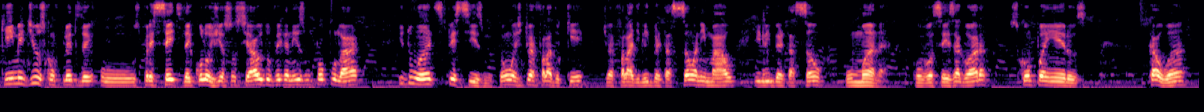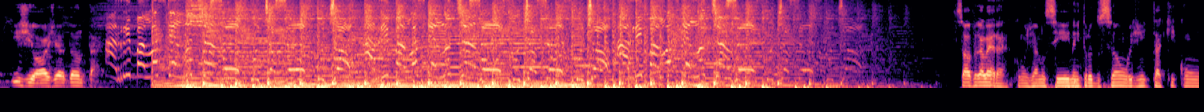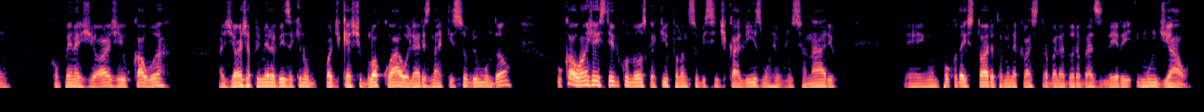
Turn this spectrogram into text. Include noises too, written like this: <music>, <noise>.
que mediu os conflitos, de, os preceitos da ecologia social e do veganismo popular e do antiespecismo. Então a gente vai falar do que? A gente vai falar de libertação animal e libertação humana. Com vocês agora, os companheiros Cauã e Georgia Dantar. Salve galera, como já anunciei na introdução, hoje a gente está aqui com a companheira Georgia e o Cauã. A Georgia é a primeira vez aqui no podcast Bloco A, Olhares Narquistas sobre o Mundão. O Cauã já esteve conosco aqui falando sobre sindicalismo revolucionário, é, um pouco da história também da classe trabalhadora brasileira e mundial.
